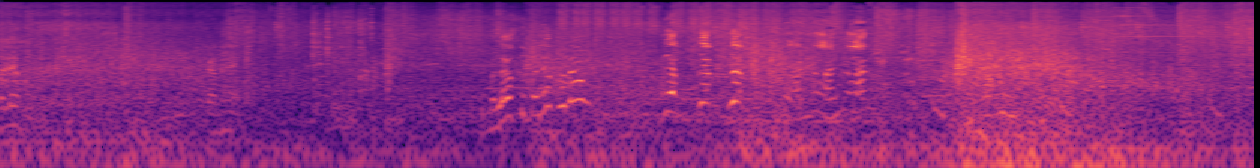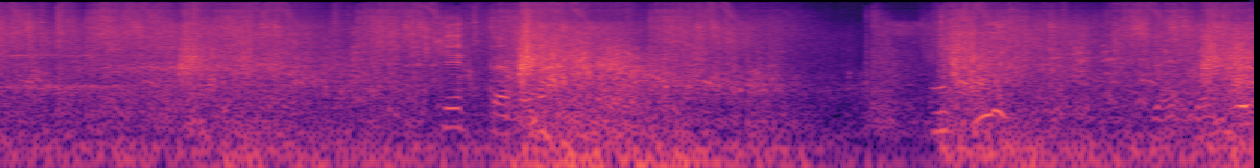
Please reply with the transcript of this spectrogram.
าเร็วกันให้มาแล้วขึ้นมาแล้วขึ้นมาแล้วเพื่อนเพื่อน โอเคแต่ไปนะโอ้เดี๋ยวเดี๋ยวเฮ้ย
